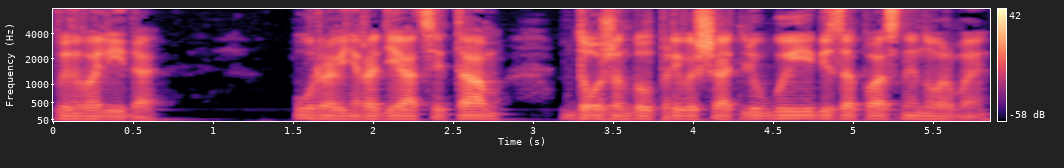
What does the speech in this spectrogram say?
в инвалида. Уровень радиации там должен был превышать любые безопасные нормы.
